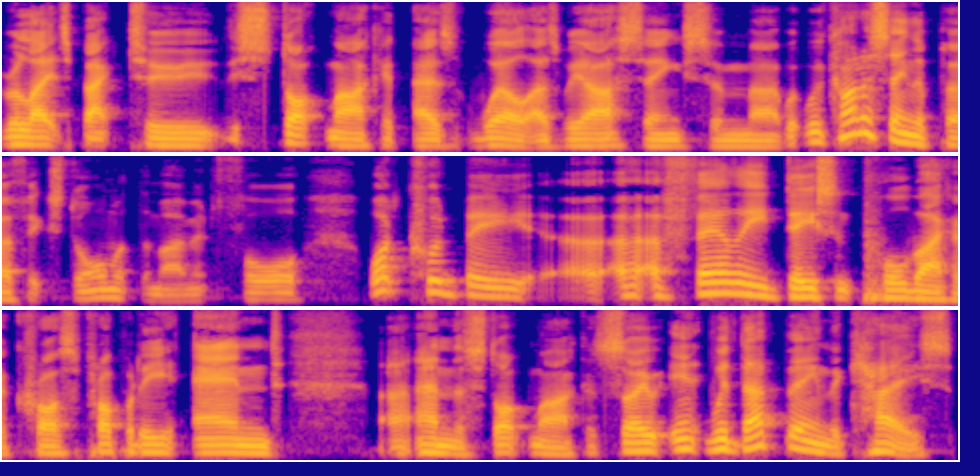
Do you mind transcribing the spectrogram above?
relates back to the stock market as well, as we are seeing some. Uh, we're kind of seeing the perfect storm at the moment for what could be a, a fairly decent pullback across property and uh, and the stock market. So, in, with that being the case,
